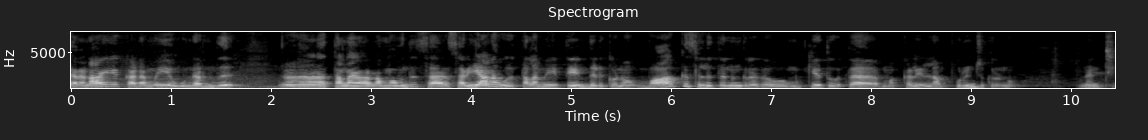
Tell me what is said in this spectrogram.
ஜனநாயக கடமையை உணர்ந்து தலை தன நம்ம வந்து ச சரியான ஒரு தலைமையை தேர்ந்தெடுக்கணும் வாக்கு செலுத்தணுங்கிற முக்கியத்துவத்தை மக்கள் எல்லாம் புரிஞ்சுக்கிறணும் நன்றி.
